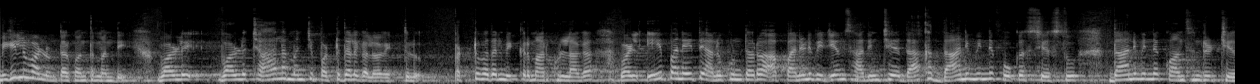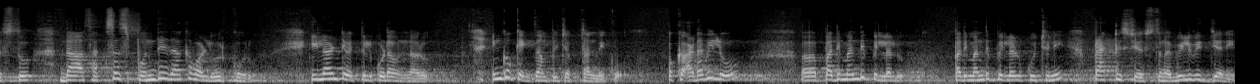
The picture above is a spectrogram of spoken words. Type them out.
మిగిలిన వాళ్ళు ఉంటారు కొంతమంది. వాళ్ళు వాళ్ళు చాలా మంచి పట్టుదల గల వ్యక్తులు. పట్టువదని విక్రమార్కుల్లాగా వాళ్ళు ఏ పని అయితే అనుకుంటారో ఆ పనిని విజయం సాధించేదాకా దాని మీదే ఫోకస్ చేస్తూ దాని మీదే కాన్సన్ట్రేట్ చేస్తూ దా సక్సెస్ పొందేదాకా వాళ్ళు ఊరుకోరు. ఇలాంటి వ్యక్తులు కూడా ఉన్నారు. ఇంకొక ఎగ్జాంపుల్ చెప్తాను మీకు. ఒక అడవిలో పది మంది పిల్లలు పది మంది పిల్లలు కూర్చొని ప్రాక్టీస్ చేస్తున్నారు విలువిద్యని.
